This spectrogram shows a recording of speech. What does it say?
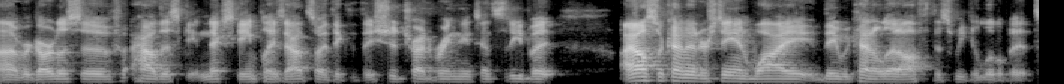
uh, regardless of how this game, next game plays out. So I think that they should try to bring the intensity, but I also kind of understand why they would kind of let off this week a little bit.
